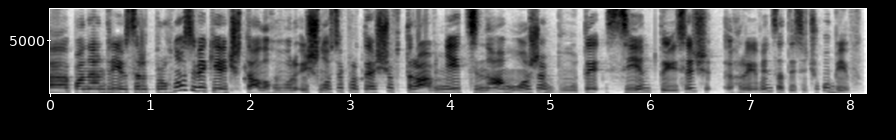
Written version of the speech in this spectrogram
Е, Пане Андрію, серед прогнозів, які я читала, говор... йшлося про те, що в травні ціна може бути 7 тисяч гривень за тисячу кубів.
